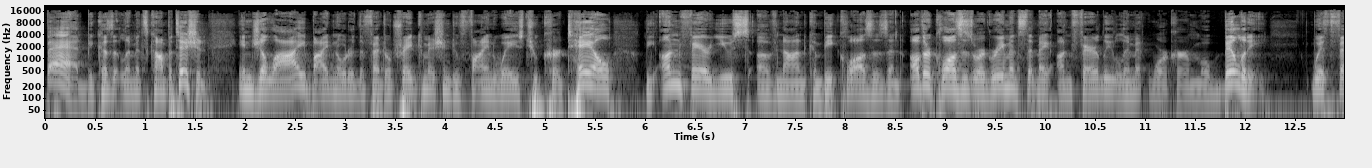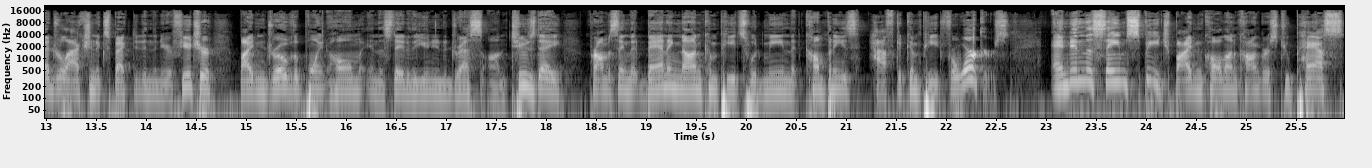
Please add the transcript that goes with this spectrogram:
bad because it limits competition. In July, Biden ordered the Federal Trade Commission to find ways to curtail the unfair use of non compete clauses and other clauses or agreements that may unfairly limit worker mobility. With federal action expected in the near future, Biden drove the point home in the State of the Union address on Tuesday, promising that banning non competes would mean that companies have to compete for workers. And in the same speech, Biden called on Congress to pass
